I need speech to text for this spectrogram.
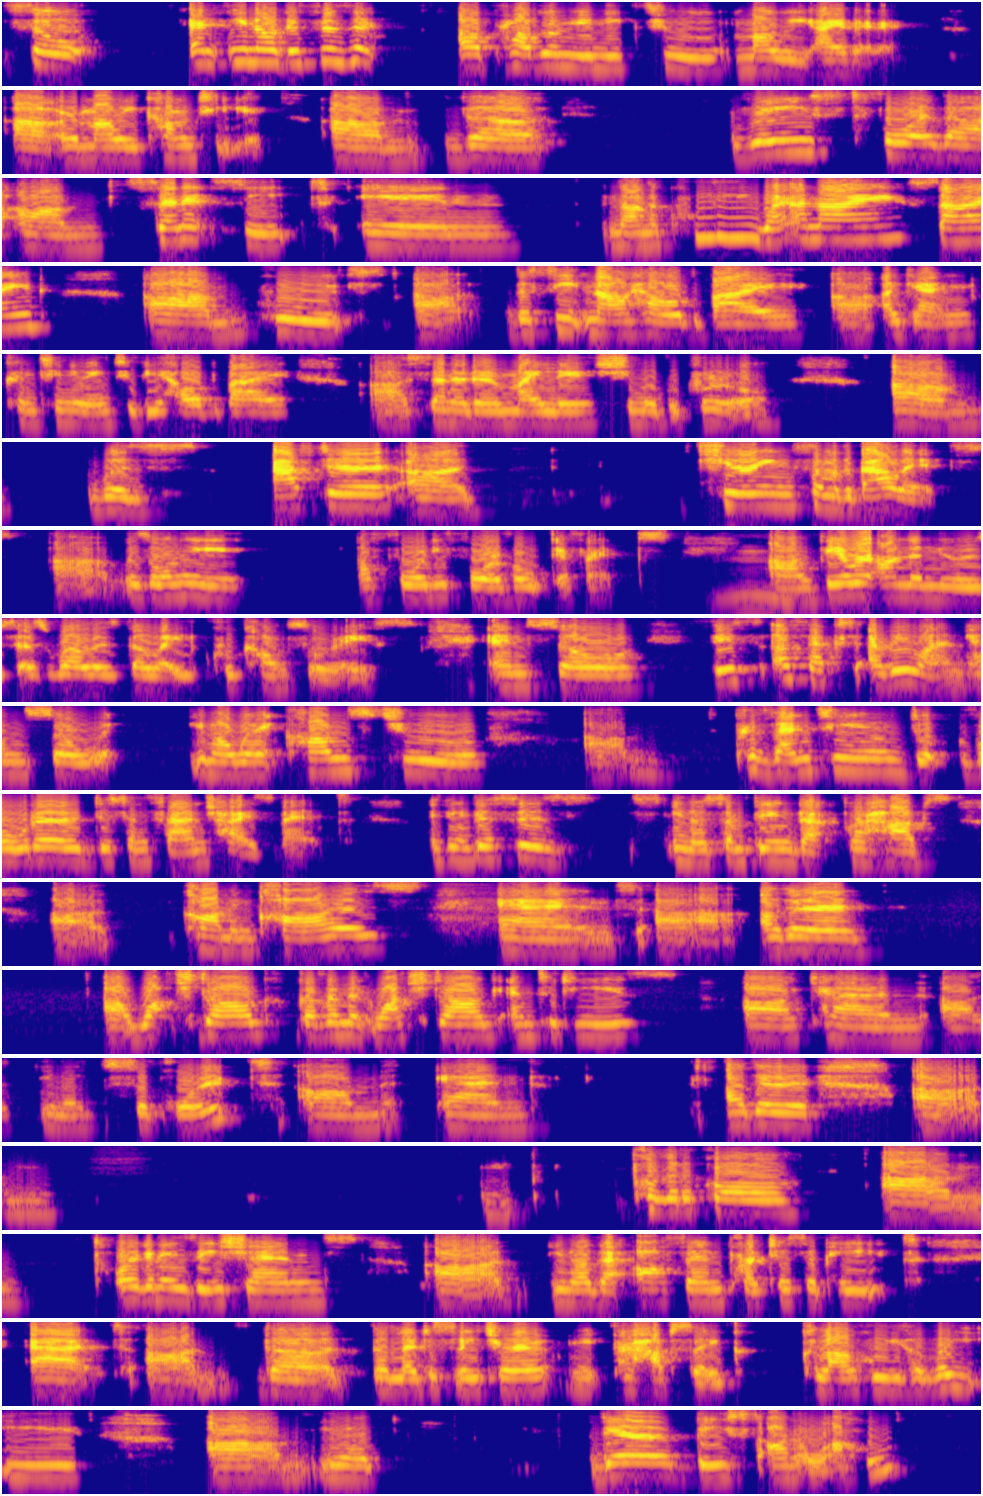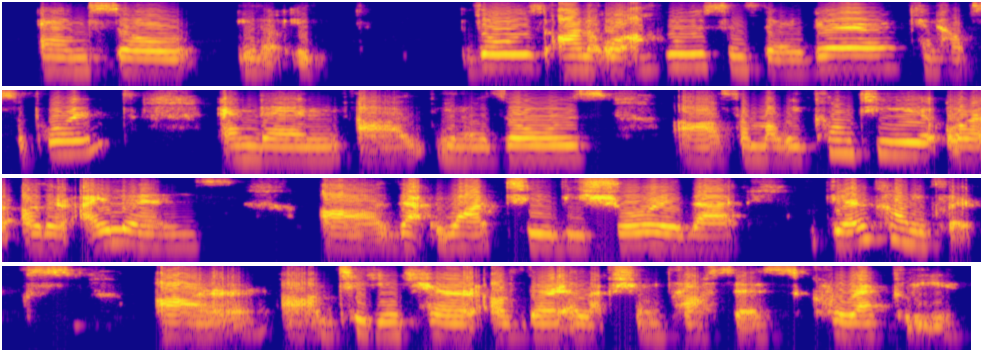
so and you know this isn't a problem unique to Maui either, uh, or Maui County. Um, the race for the um, Senate seat in Nanakuli Waianae side, um, who's uh, the seat now held by, uh, again, continuing to be held by uh, Senator Maile Shimabukuro, um, was after uh, curing some of the ballots, uh, was only a 44 vote difference. Uh, they were on the news as well as the Wailuku Council race. And so this affects everyone. And so, you know, when it comes to um, preventing d- voter disenfranchisement, I think this is, you know, something that perhaps uh, Common Cause and uh, other uh, watchdog, government watchdog entities uh, can, uh, you know, support um, and other um, political um, organizations, uh, you know, that often participate at um, the the legislature, perhaps like Kalahui, Hawaii. Um, you know, they're based on Oahu, and so you know it those on Oahu, since they're there, can help support. And then, uh, you know, those uh, from Maui County or other islands uh, that want to be sure that their county clerks are um, taking care of their election process correctly.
